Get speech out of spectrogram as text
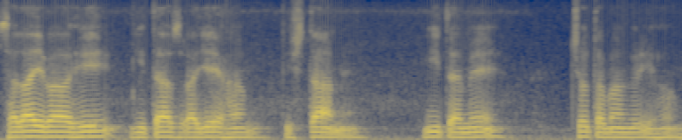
सदैव हि गीता श्राये गीता मे चौतमांगरी हम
